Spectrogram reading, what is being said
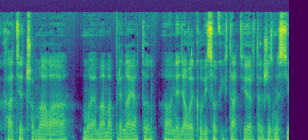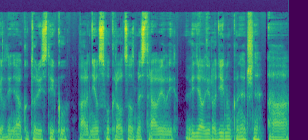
chate, čo mala moja mama prenajato a nedaleko Vysokých Tatier, takže sme stihli nejakú turistiku. Pár dní u svokrovcov sme strávili, videli rodinu konečne a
